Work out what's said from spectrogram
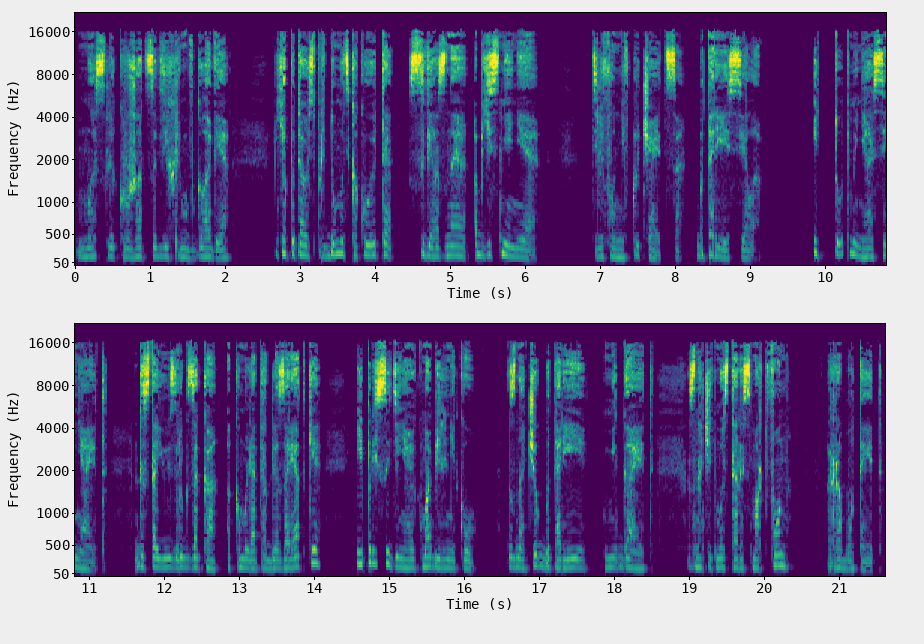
Мысли кружатся вихрем в голове. Я пытаюсь придумать какое-то связанное объяснение. Телефон не включается, батарея села. И тут меня осеняет. Достаю из рюкзака аккумулятор для зарядки и присоединяю к мобильнику. Значок батареи мигает. Значит, мой старый смартфон работает.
